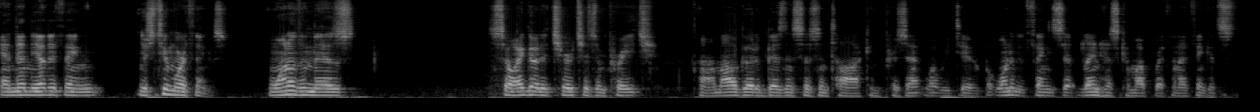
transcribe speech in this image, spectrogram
and then the other thing, there's two more things. One of them is, so I go to churches and preach. Um, I'll go to businesses and talk and present what we do. But one of the things that Lynn has come up with, and I think it's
